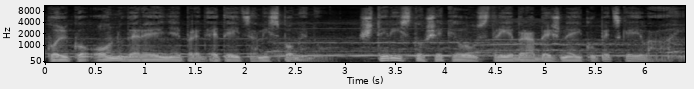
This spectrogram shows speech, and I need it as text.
koľko on verejne pred Hetejcami spomenul. 400 šekelov striebra bežnej kupeckej váhy.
